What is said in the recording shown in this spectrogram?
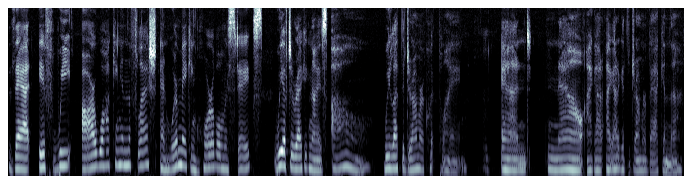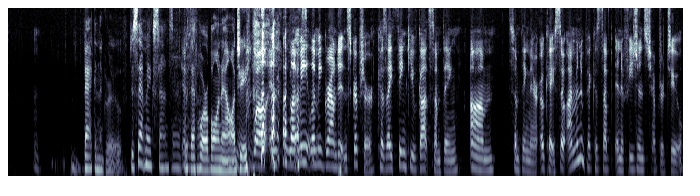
that if we are walking in the flesh and we're making horrible mistakes, we have to recognize, oh, we let the drummer quit playing. And now I got I got to get the drummer back in the back in the groove. Does that make sense with that horrible analogy? well, and let me let me ground it in scripture because I think you've got something um, something there. Okay, so I'm going to pick us up in Ephesians chapter two.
